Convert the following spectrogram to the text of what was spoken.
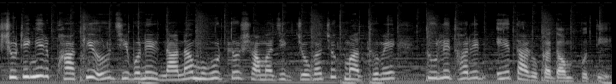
শুটিংয়ের ফাঁকেও জীবনের নানা মুহূর্ত সামাজিক যোগাযোগ মাধ্যমে তুলে ধরেন এ তারকা দম্পতি।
